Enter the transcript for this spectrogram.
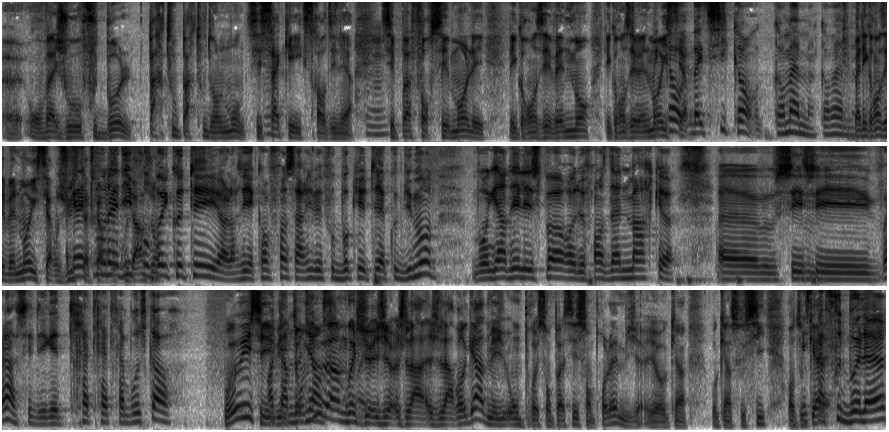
Euh, on va jouer au football partout, partout dans le monde. C'est ça qui est extraordinaire. C'est pas forcément les, les, grands événements. Les grands événements, ils servent. Bah, si, quand, quand même, quand même. Bah, les grands événements, ils servent juste à faire. Tout le monde a dit qu'il faut boycotter. Alors, qu'en France arrive, il faut boycotter la Coupe du Monde. Vous regardez les sports de France-Danemark, euh, c'est voilà, c'est des très très très beaux scores. Oui, oui, c'est tant mieux. Hein. Moi, je, je, la, je, la, regarde, mais on pourrait s'en passer sans problème. Il n'y a aucun, aucun souci. En tout cas, c'est un footballeur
